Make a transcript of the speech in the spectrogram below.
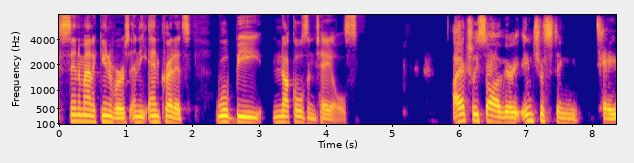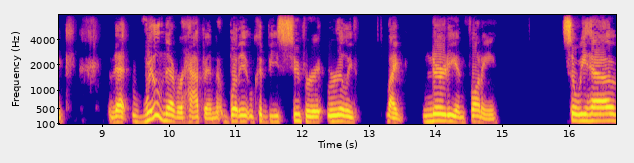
cinematic universe, and the end credits will be Knuckles and Tails. I actually saw a very interesting take that will never happen, but it could be super, really like nerdy and funny. So we have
